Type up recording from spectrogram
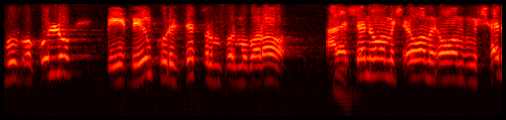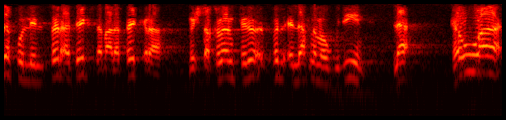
وكله بي- بينكر الذات في الم- في المباراة. علشان هو مش هو هو مش هدفه إن الفرقة تكسب على فكرة مش تقريبا في الفرق اللي إحنا موجودين. لا هو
